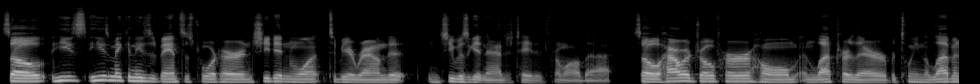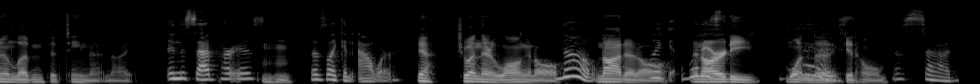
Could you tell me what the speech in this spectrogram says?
So he's he's making these advances toward her, and she didn't want to be around it, and she was getting agitated from all that. So Howard drove her home and left her there between eleven and eleven fifteen that night. And the sad part is, hmm that's like an hour. Yeah, she wasn't there long at all. No. not at all. Like, and is- already wanting Yes. to get home. That's sad.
